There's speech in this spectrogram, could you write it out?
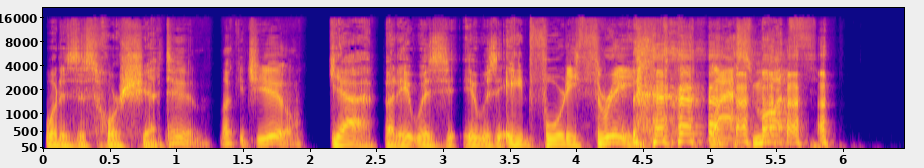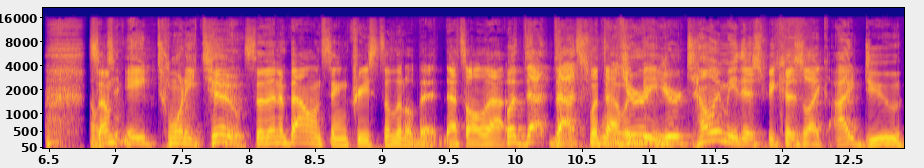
what is this horse shit Dude, look at you. Yeah but it was it was 843 last month Now Some- it's 822 So then a balance increased a little bit. That's all that. but that that's, what that would be. You're telling me this because like I do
